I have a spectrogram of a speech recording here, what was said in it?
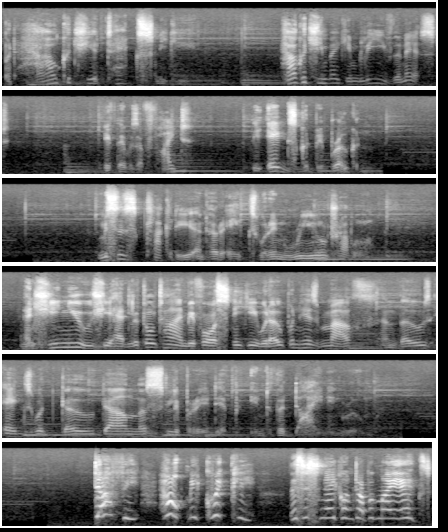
But how could she attack Sneaky? How could she make him leave the nest? If there was a fight, the eggs could be broken. Mrs. Cluckety and her eggs were in real trouble. And she knew she had little time before Sneaky would open his mouth and those eggs would go down the slippery dip into the dining room. Duffy, help me quickly. There's a snake on top of my eggs.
